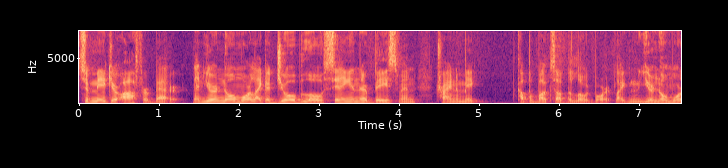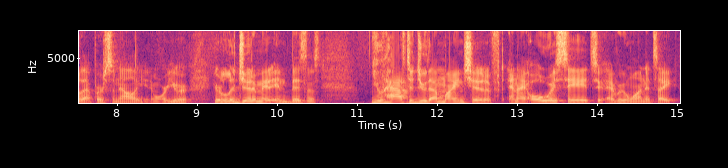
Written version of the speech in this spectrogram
to make your offer better. Then you're no more like a Joe Blow sitting in their basement trying to make a couple bucks off the load board. Like you're no more that personality anymore. You're, you're legitimate in business you have to do that mind shift. And I always say it to everyone, it's like,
